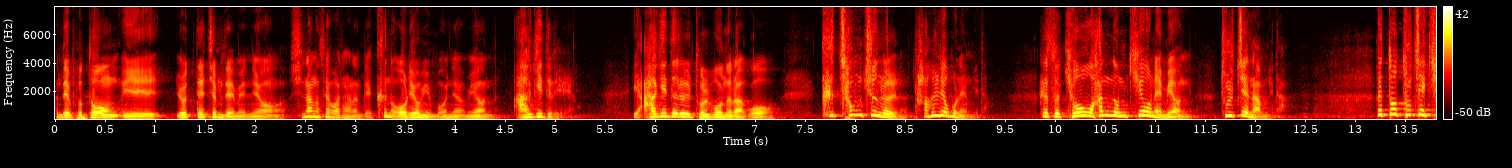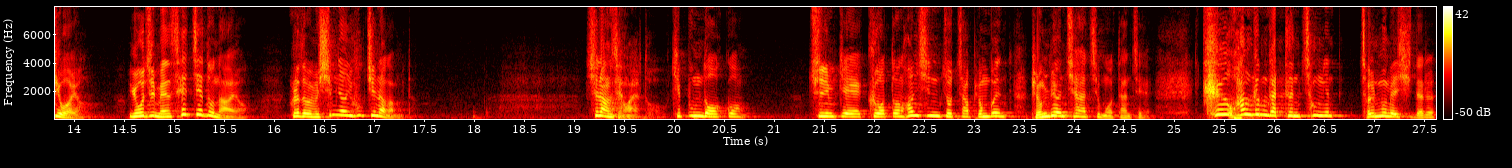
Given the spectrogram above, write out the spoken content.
근데 보통 이, 요때쯤 되면요. 신앙생활 하는데 큰 어려움이 뭐냐면 아기들이에요. 이 아기들을 돌보느라고 그 청춘을 다 흘려보냅니다. 그래서 겨우 한 놈 키워내면 둘째 납니다. 또 둘째 키워요. 요즘엔 셋째도 나요. 그러다 보면 10년이 훅 지나갑니다. 신앙생활도 기쁨도 없고 주님께 그 어떤 헌신조차 변변, 변변치 않지 못한 채 그 황금 같은 청년 젊음의 시대를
